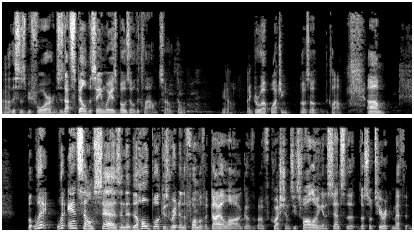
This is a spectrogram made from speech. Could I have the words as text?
Uh, this is before, this is not spelled the same way as Bozo the Clown, so don't, you know, I grew up watching Bozo the Clown. Um, but what, what Anselm says, and the, the, whole book is written in the form of a dialogue of, of questions. He's following, in a sense, the, the Socratic method.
